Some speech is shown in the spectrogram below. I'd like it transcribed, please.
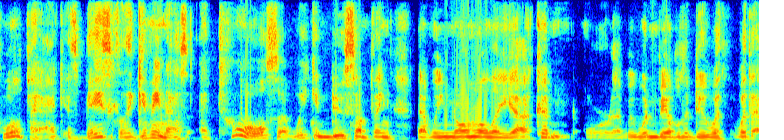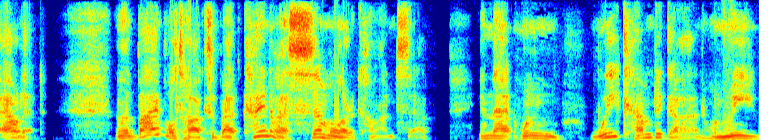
tool pack is basically giving us a tool so that we can do something that we normally uh, couldn't or that we wouldn't be able to do with, without it. And the Bible talks about kind of a similar concept in that when we come to God, when we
